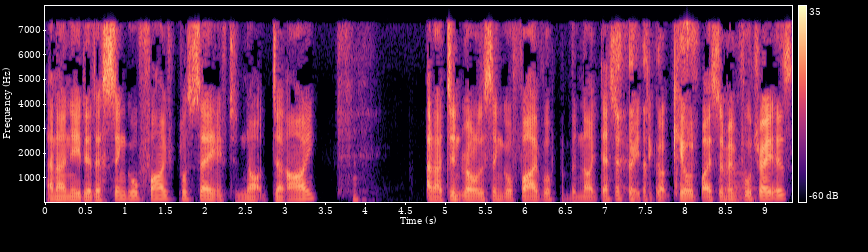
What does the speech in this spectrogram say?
and I needed a single five plus save to not die. and I didn't roll a single five up, and the Knight Desecrator got killed by some infiltrators.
